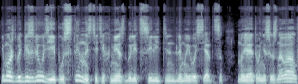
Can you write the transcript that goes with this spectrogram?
И, может быть, безлюдие и пустынность этих мест были целительны для моего сердца, но я этого не сознавал.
